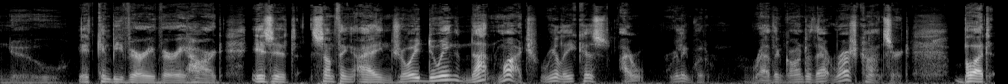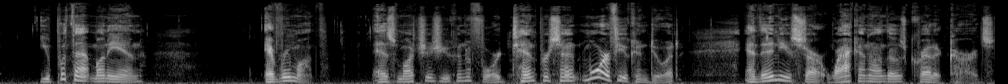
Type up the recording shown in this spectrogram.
No. It can be very, very hard. Is it something I enjoyed doing? Not much, really, because I really would have rather gone to that Rush concert. But you put that money in every month, as much as you can afford, 10% more if you can do it, and then you start whacking on those credit cards.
